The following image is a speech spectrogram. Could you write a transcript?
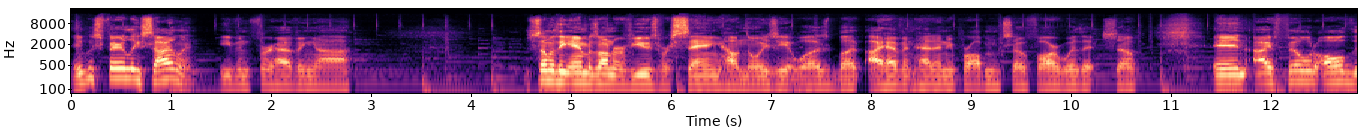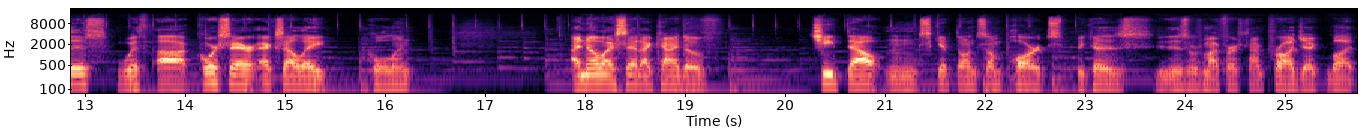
it was fairly silent, even for having uh, some of the Amazon reviews were saying how noisy it was, but I haven't had any problems so far with it. So And I filled all this with uh, Corsair XL8 coolant. I know I said I kind of cheaped out and skipped on some parts because this was my first time project, but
